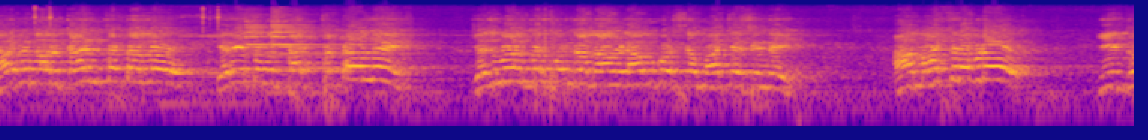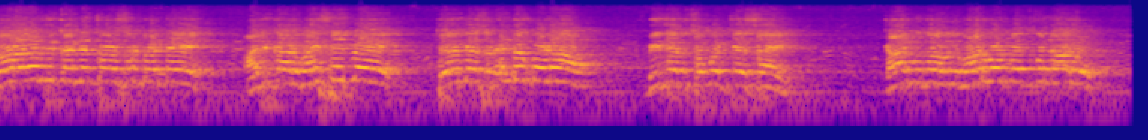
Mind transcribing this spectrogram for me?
నలభై నాలుగు కార్మిక చట్టాల్లో ఇరవై తొమ్మిది చట్టాలని యజమాని తరఫున నాలుగు లాభకోట్స్గా మార్చేసింది. ఆ మార్చినప్పుడు ఈ గౌరవాన్ని ఖండించవలసినటువంటి అధికార వైసీపీ తెలుగుదేశం రెండు కూడా బీజేపీ సపోర్ట్ చేశాయి. కార్మికులు వారు కూడా పెట్టుకున్నారు.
